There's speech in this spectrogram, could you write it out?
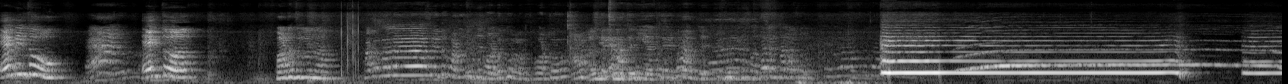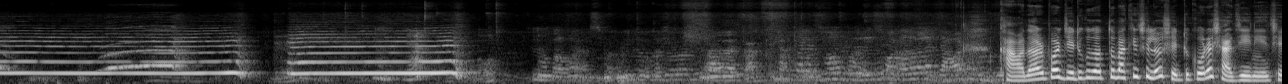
এমনি তো এই তো। ফটো তুলে নাও খাওয়া দাওয়ার পর যেটুকু তত্ত্ব বাকি ছিল, সেটুকু ওরা সাজিয়ে নিয়েছে।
